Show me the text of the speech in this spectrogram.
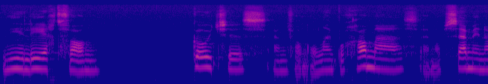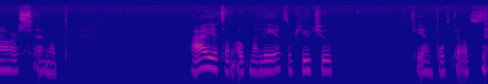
die je leert van coaches en van online programma's en op seminars en op waar je het dan ook maar leert op YouTube via een podcast.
